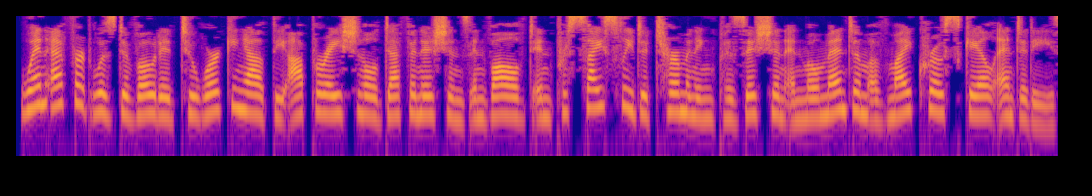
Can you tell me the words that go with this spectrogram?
When effort was devoted to working out the operational definitions involved in precisely determining position and momentum of micro-scale entities,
